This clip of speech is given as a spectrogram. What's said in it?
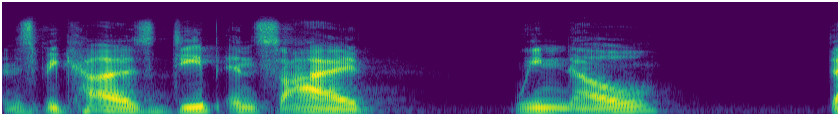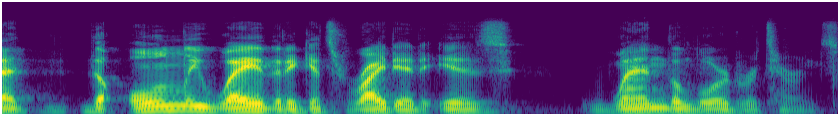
And it's because deep inside, we know that the only way that it gets righted is when the Lord returns.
